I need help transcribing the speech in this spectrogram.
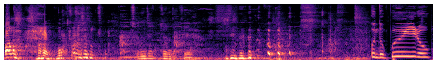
빵 목소리는 쫀득쫀득해. 운동 브이로그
